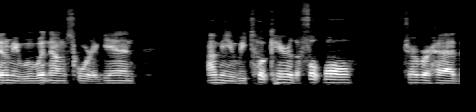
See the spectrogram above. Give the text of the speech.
Then I mean, we went down and scored again. I mean, we took care of the football. Trevor had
